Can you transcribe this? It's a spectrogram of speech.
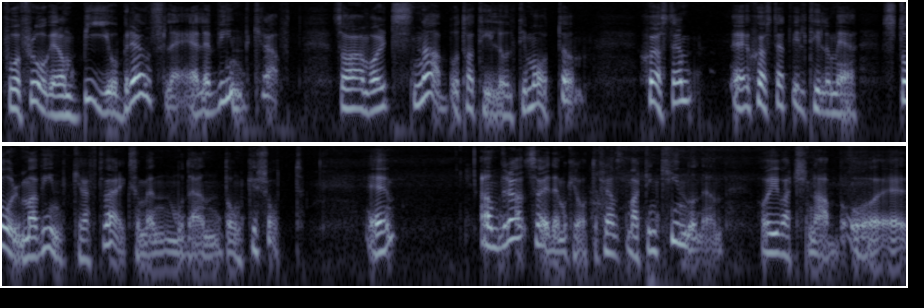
får frågor om biobränsle eller vindkraft så har han varit snabb att ta till ultimatum. Sjöstedt, eh, Sjöstedt vill till och med storma vindkraftverk som en modern Don Quijote. Eh, andra sverigedemokrater, främst Martin Kinnunen, har ju varit snabb att eh,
